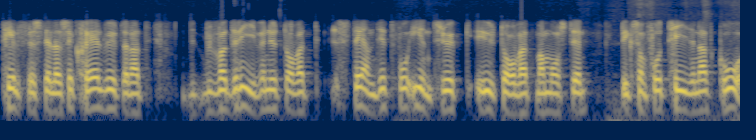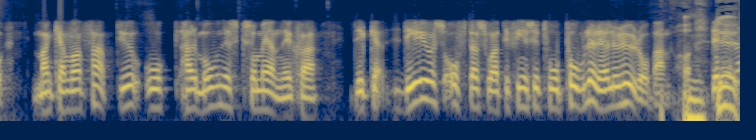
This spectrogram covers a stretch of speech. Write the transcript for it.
tillfredsställa sig själv utan att vara driven utav att ständigt få intryck utav att man måste liksom få tiden att gå. man kan vara fattig och harmonisk som människa. Det, kan, det är ju ofta så att det finns ju två poler, eller hur Robban? Den du, ena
